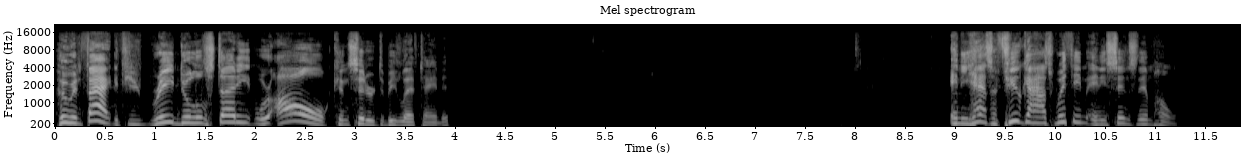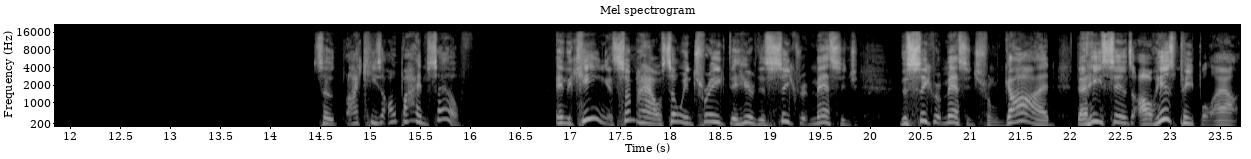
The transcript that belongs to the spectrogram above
who, in fact, if you read, do a little study, we're all considered to be left handed. And he has a few guys with him and he sends them home. So, like he's all by himself. And the king is somehow so intrigued to hear this secret message, the secret message from God, that he sends all his people out.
